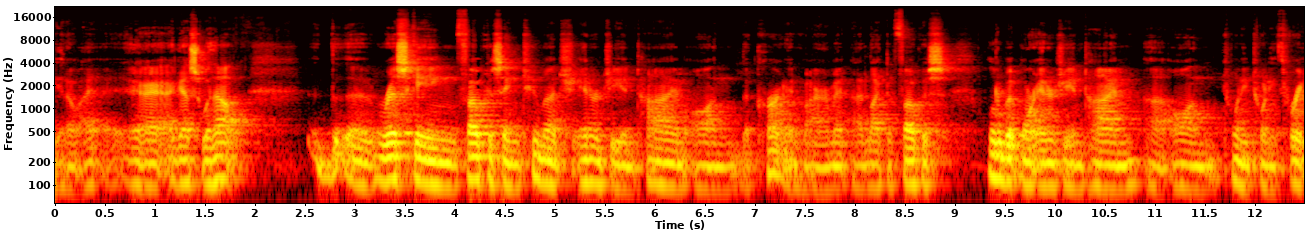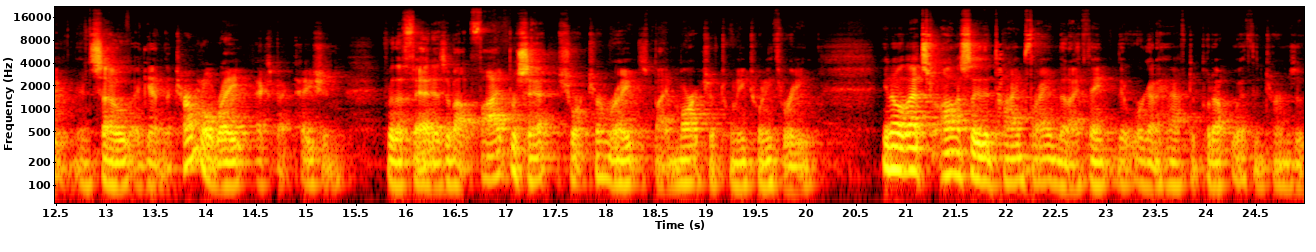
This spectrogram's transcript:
you know, I, I guess without the risking focusing too much energy and time on the current environment, I'd like to focus a little bit more energy and time uh, on 2023. And so, again, the terminal rate expectation for the Fed is about 5% short-term rates by March of 2023. You know, that's honestly the time frame that I think that we're going to have to put up with in terms of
